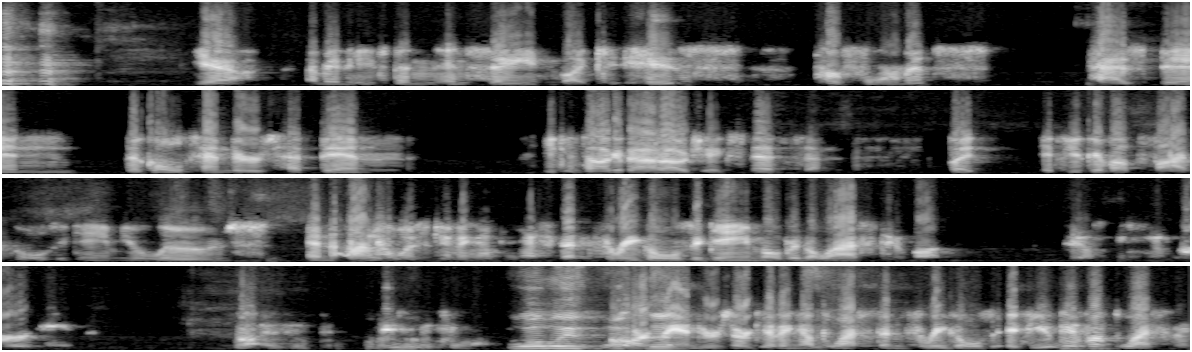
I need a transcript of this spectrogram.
Yeah, I mean, he's been insane. Like his performance has been. The goaltenders have been. You can talk about oh Jake Smith, and but if you give up five goals a game, you lose. And Iowa's giving up less than three goals a game over the last two months. December eighth. Well, it's well, we The the, are giving up less than three goals. If you give up less than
